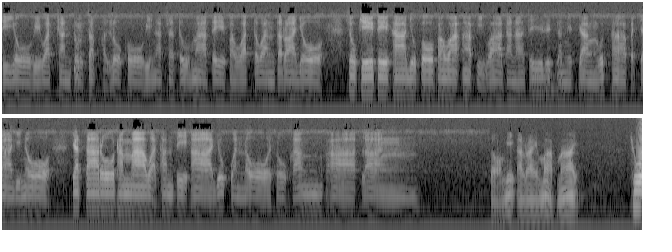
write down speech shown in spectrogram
ติโยวิวัชชันตุสัพพะโรโควินัสสะตุมาเต ภะวัตวันตะราโย สุขี ทีฆายุโก ภะวะอะภิวาทะนะสีลิสสะ นิจจังวุฑฒาปะจายิโน จัตตาโรธรรมาวัทันติอายุวันโนโสขังภาลัง ต่อมิอะไรมากมาย ชั่ว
